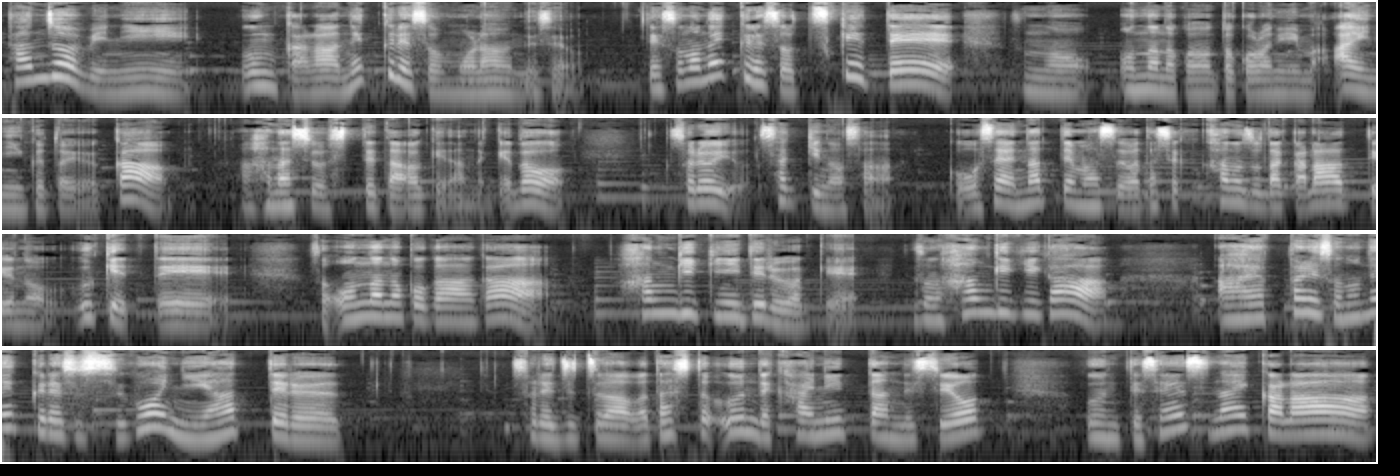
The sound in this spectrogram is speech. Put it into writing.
誕生日に運からネックレスをもらうんですよ。で、そのネックレスをつけて、その女の子のところに今会いに行くというか、話をしてたわけなんだけど、それをさっきのさ、こうお世話になってます。私が彼女だからっていうのを受けて、その女の子側が反撃に出るわけ。その反撃が、あ、やっぱりそのネックレスすごい似合ってる。それ実は私と運で買いに行ったんですよ。運ってセンスないから、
